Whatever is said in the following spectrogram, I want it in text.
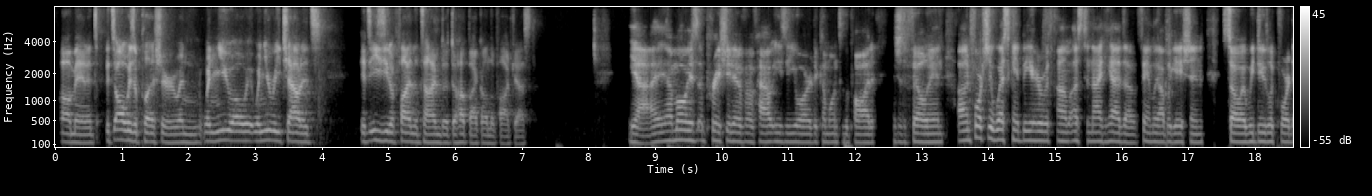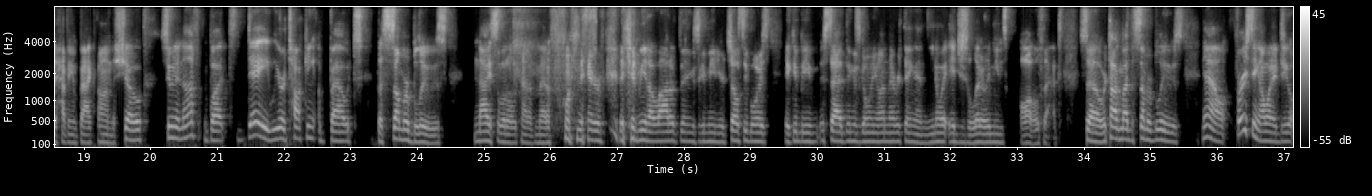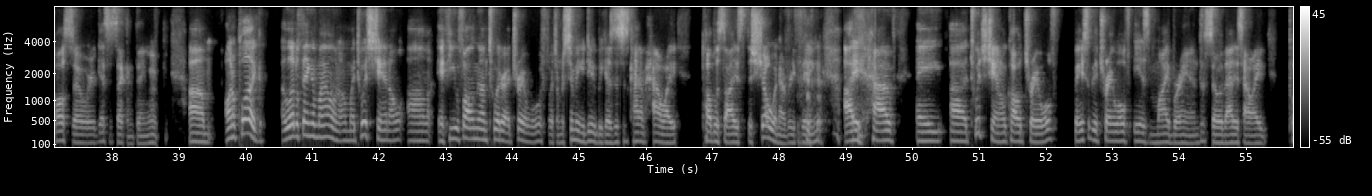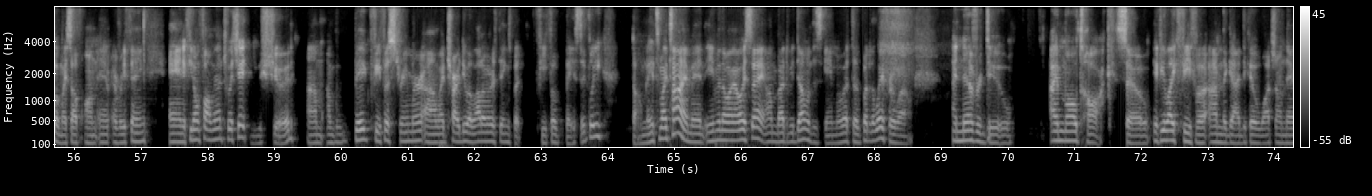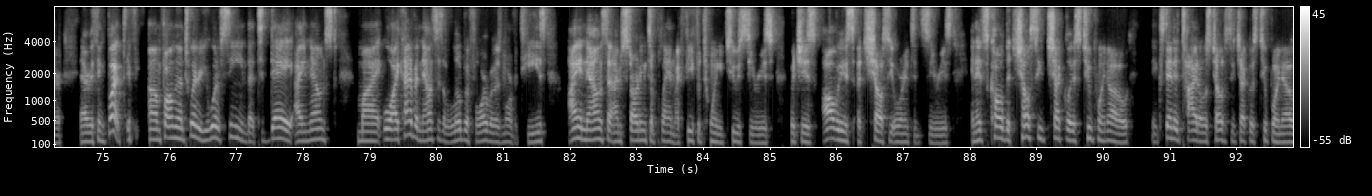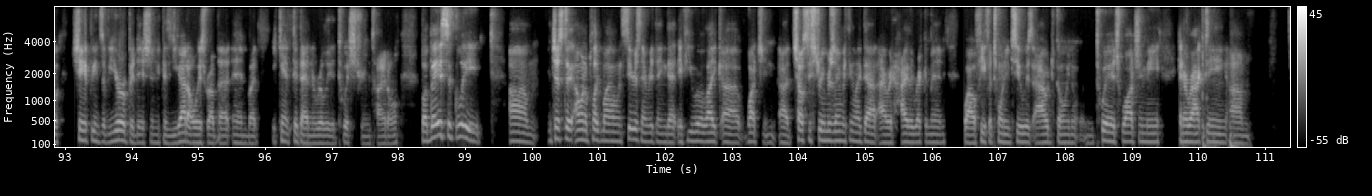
Oh man, it's it's always a pleasure when when you always, when you reach out. It's it's easy to find the time to to hop back on the podcast. Yeah, I am always appreciative of how easy you are to come onto the pod just to fill in. Uh, unfortunately, Wes can't be here with um, us tonight. He had a family obligation, so we do look forward to having him back on the show soon enough. But today we are talking about the summer blues nice little kind of metaphor there. It could mean a lot of things. It could mean your Chelsea boys. It could be sad things going on and everything. And you know what? It just literally means all of that. So we're talking about the summer blues. Now, first thing I want to do also, or I guess the second thing, um, on a plug, a little thing of my own on my Twitch channel. Um, if you follow me on Twitter at Trail Wolf, which I'm assuming you do because this is kind of how I publicize the show and everything, I have a uh, Twitch channel called Trail Wolf basically Trey Wolf is my brand. So that is how I put myself on everything. And if you don't follow me on Twitch yet, you should. Um, I'm a big FIFA streamer. Um, I try to do a lot of other things, but FIFA basically dominates my time. And even though I always say I'm about to be done with this game, I'm about to put it away for a while, I never do. I'm all talk. So if you like FIFA, I'm the guy to go watch on there and everything. But if um follow me on Twitter, you would have seen that today I announced my well, I kind of announced this a little before, but it was more of a tease. I announced that I'm starting to plan my FIFA 22 series, which is always a Chelsea oriented series. And it's called the Chelsea Checklist 2.0. The extended title is Chelsea Checklist 2.0 Champions of Europe Edition, because you got to always rub that in, but you can't fit that in really a Twitch stream title. But basically, um, just to, I want to plug my own series and everything that if you were like uh, watching uh, Chelsea streamers and everything like that, I would highly recommend while FIFA 22 is out, going on Twitch, watching me, interacting. Um,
